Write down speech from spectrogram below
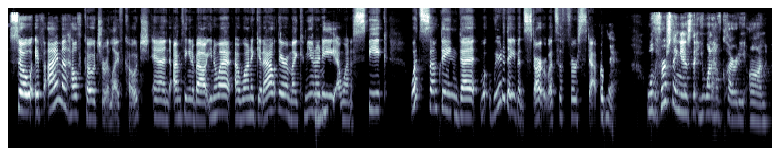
So, if I'm a health coach or a life coach and I'm thinking about, you know what, I want to get out there in my mm-hmm. community, mm-hmm. I want to speak, what's something that, where do they even start? What's the first step? Okay. Well, the first thing is that you want to have clarity on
